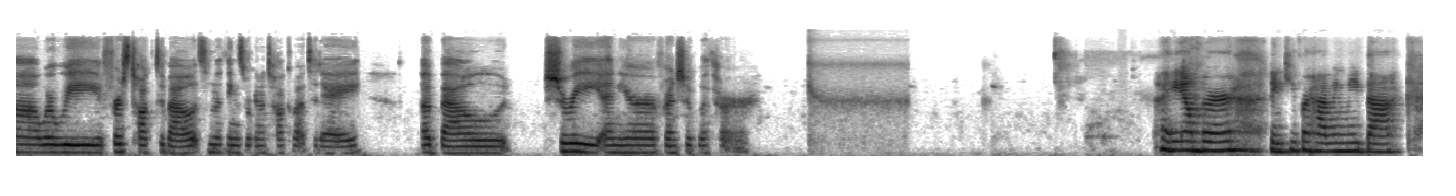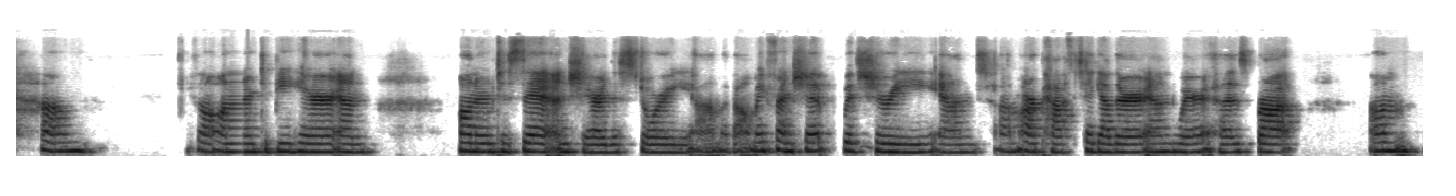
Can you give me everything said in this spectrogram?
uh, where we first talked about some of the things we're going to talk about today about Cheree and your friendship with her. Hi, Amber. Thank you for having me back. Um, I feel honored to be here and honored to sit and share this story um, about my friendship with Cheree and um, our path together and where it has brought um,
